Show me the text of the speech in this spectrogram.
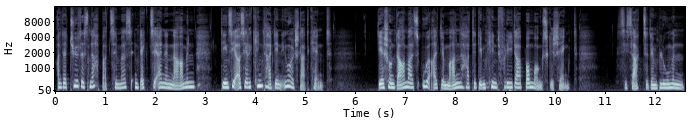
An der Tür des Nachbarzimmers entdeckt sie einen Namen, den sie aus ihrer Kindheit in Ingolstadt kennt. Der schon damals uralte Mann hatte dem Kind Frieda Bonbons geschenkt. Sie sagt zu den Blumen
